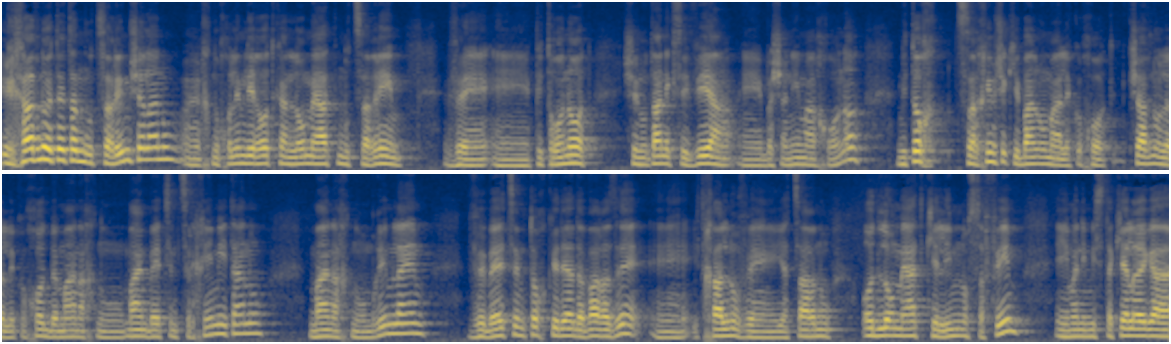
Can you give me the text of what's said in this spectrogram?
הרחבנו את המוצרים שלנו, אנחנו יכולים לראות כאן לא מעט מוצרים ופתרונות שנוטניקס הביאה בשנים האחרונות, מתוך צרכים שקיבלנו מהלקוחות. הקשבנו ללקוחות במה אנחנו, מה הם בעצם צריכים מאיתנו, מה אנחנו אומרים להם, ובעצם תוך כדי הדבר הזה התחלנו ויצרנו עוד לא מעט כלים נוספים. אם אני מסתכל רגע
